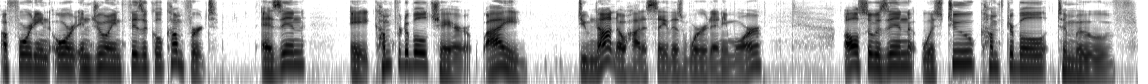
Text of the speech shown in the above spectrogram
affording or enjoying physical comfort, as in a comfortable chair. I do not know how to say this word anymore. Also, as in, was too comfortable to move.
